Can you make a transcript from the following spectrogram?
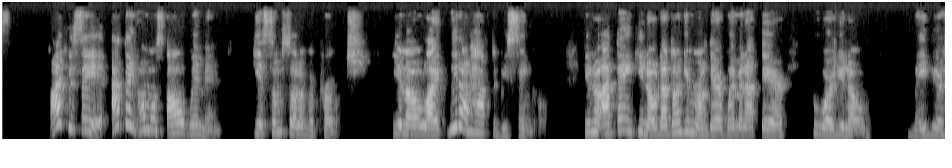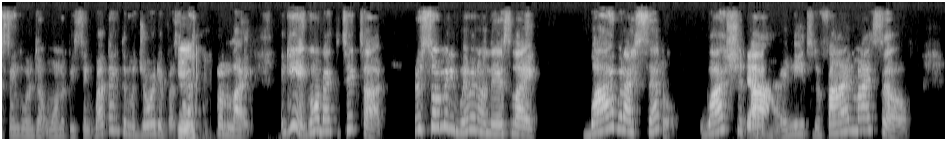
like you said, I think almost all women get some sort of approach. You know, like we don't have to be single. You know, I think you know. Now, don't get me wrong. There are women out there who are, you know, maybe are single and don't want to be single. But I think the majority of us, mm. from like, again, going back to TikTok, there's so many women on there. It's like, why would I settle? Why should yeah. I need to define myself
